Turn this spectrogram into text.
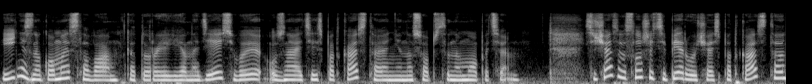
и незнакомые слова, которые, я надеюсь, вы узнаете из подкаста, а не на собственном опыте. Сейчас вы слушаете первую часть подкаста,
